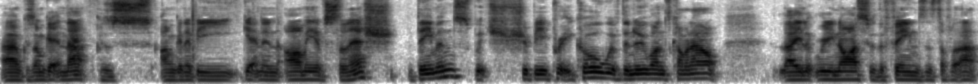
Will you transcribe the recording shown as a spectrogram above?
because um, I'm getting that because I'm going to be getting an army of Slaanesh demons, which should be pretty cool with the new ones coming out. They look really nice with the fiends and stuff like that.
